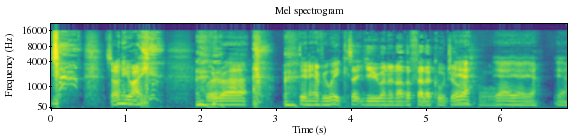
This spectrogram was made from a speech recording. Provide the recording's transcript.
so anyway, we're uh, doing it every week. Is that you and another fella called John? Yeah, Or- yeah, yeah, yeah, yeah.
